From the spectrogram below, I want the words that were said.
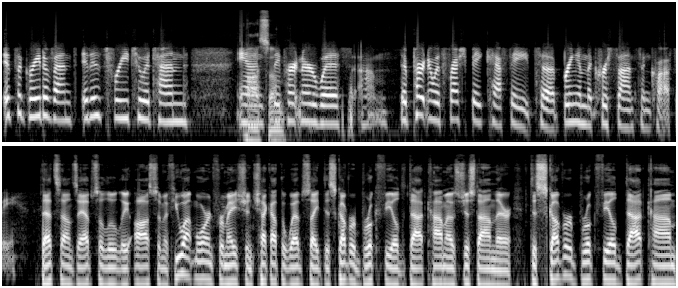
it's a great event. It is free to attend, and awesome. they partner with um, they partner with Fresh Bake Cafe to bring in the croissants and coffee. That sounds absolutely awesome. If you want more information, check out the website, discoverbrookfield.com. I was just on there, discoverbrookfield.com.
